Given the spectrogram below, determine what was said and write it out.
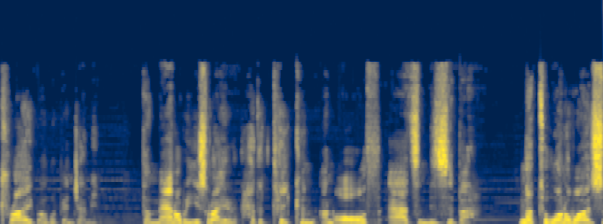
tribe of Benjamin. The men of Israel had taken an oath at Mizpah. Not one of us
